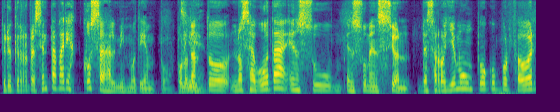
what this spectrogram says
pero que representa varias cosas al mismo tiempo. Por lo tanto, no se agota en su, en su mención. Desarrollemos un poco, por favor,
